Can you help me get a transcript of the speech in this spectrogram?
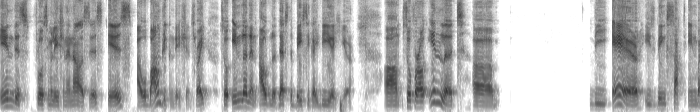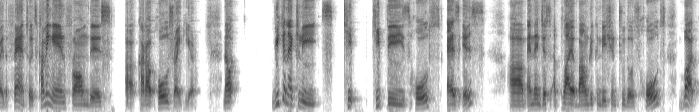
in this flow simulation analysis is our boundary conditions, right? So inlet and outlet, that's the basic idea here. Um, so for our inlet, um, the air is being sucked in by the fan. So it's coming in from this uh, cutout holes right here. Now, we can actually keep, keep these holes as is um, and then just apply a boundary condition to those holes. But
